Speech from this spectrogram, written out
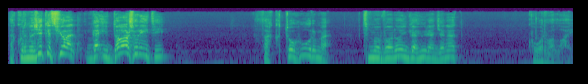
Dhe kur ndëgjoi këtë fjalë nga i dashuri i tij, tha këto hurme të më vonojnë nga hyrja në xhenet. Kurrë vallahi,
